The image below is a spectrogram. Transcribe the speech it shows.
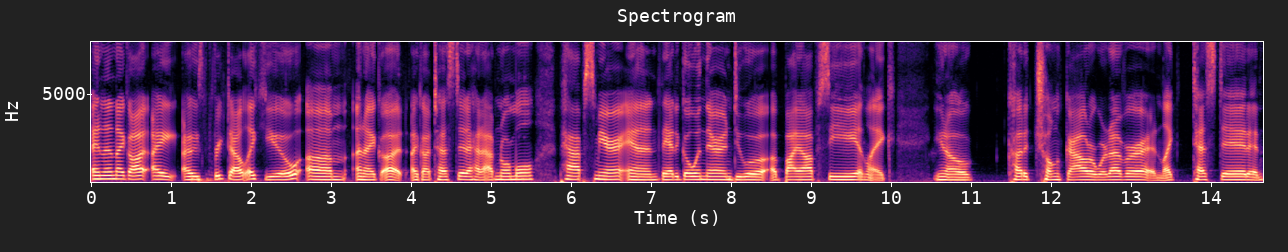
and then I got I I was freaked out like you, um, and I got I got tested. I had abnormal Pap smear, and they had to go in there and do a, a biopsy and like, you know, cut a chunk out or whatever, and like test it, and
